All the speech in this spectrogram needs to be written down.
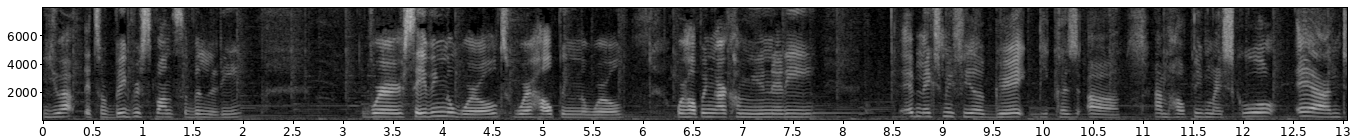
you have it's a big responsibility. We're saving the world, we're helping the world, we're helping our community. It makes me feel great because uh, I'm helping my school and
